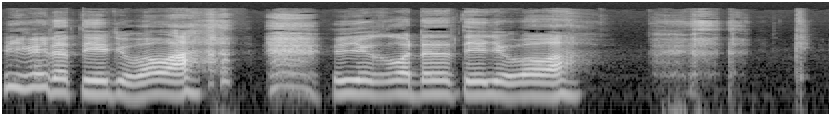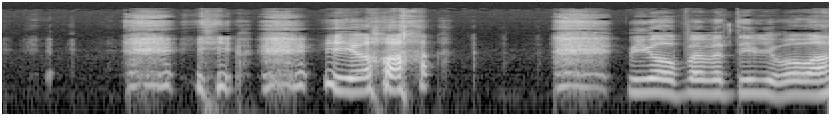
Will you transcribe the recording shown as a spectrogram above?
มีใคร stream อยู่ปะวะ มีคนเดิน stream อยู่ปะวะพี่ว่ามีคนไปมา stream อยู่ปะวะ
